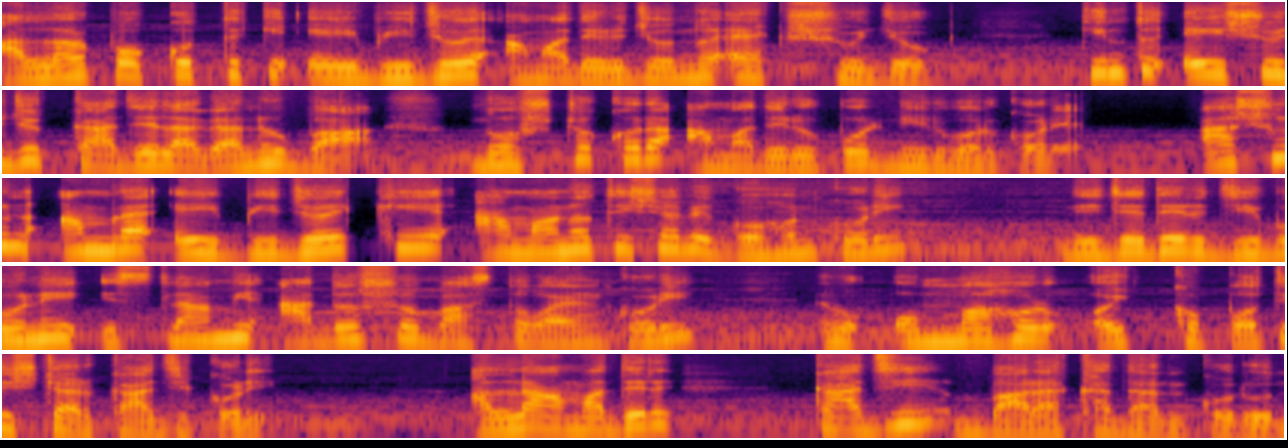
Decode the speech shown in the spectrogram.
আল্লাহর পক্ষ থেকে এই বিজয় আমাদের জন্য এক সুযোগ। কিন্তু এই সুযোগ কাজে লাগানো বা নষ্ট করা আমাদের উপর নির্ভর করে। আসুন আমরা এই বিজয়কে আমানত হিসাবে গ্রহণ করি, নিজেদের জীবনে ইসলামী আদর্শ বাস্তবায়ন করি এবং ওম্মাহর ঐক্য প্রতিষ্ঠার কাজ করি। আল্লাহ আমাদের কাজে বারাখা দান করুন।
